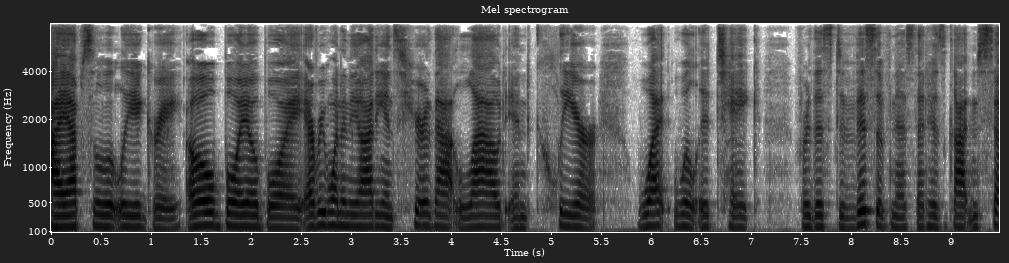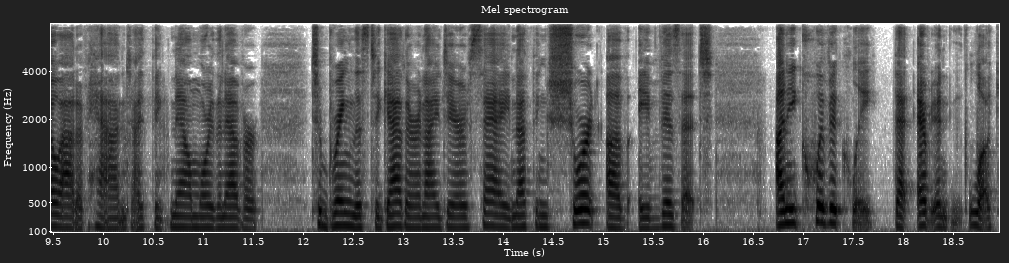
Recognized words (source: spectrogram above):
I absolutely agree. Oh boy, oh boy. Everyone in the audience hear that loud and clear. What will it take for this divisiveness that has gotten so out of hand, I think now more than ever, to bring this together? And I dare say nothing short of a visit, unequivocally, that every, and look,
